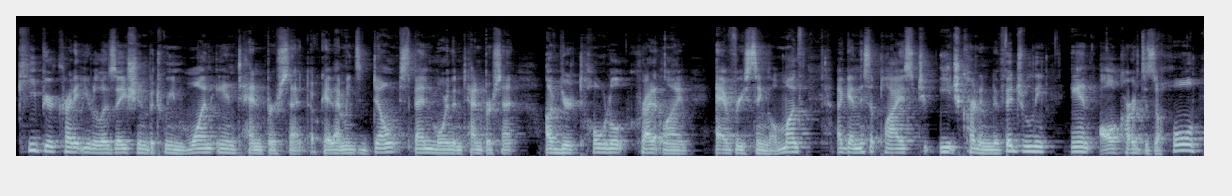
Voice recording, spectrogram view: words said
keep your credit utilization between 1 and 10%. Okay, that means don't spend more than 10% of your total credit line every single month. Again, this applies to each card individually and all cards as a whole.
